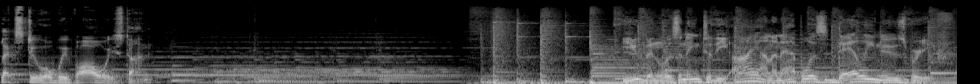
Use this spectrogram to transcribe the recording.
let's do what we've always done. You've been listening to the Eye on Annapolis Daily News Brief.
